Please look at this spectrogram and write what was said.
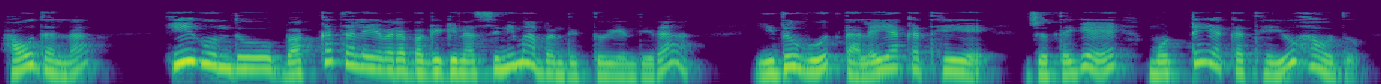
ಹೌದಲ್ಲ? ಹೀಗೊಂದು ಬಕ್ಕ ತಲೆಯವರ ಬಗೆಗಿನ ಸಿನಿಮಾ ಬಂದಿತ್ತು ಎಂದಿರಾ? ಇದುವು ತಲೆಯ ಕಥೆಯೇ, ಜೊತೆಗೆ ಮೊಟ್ಟೆಯ ಕಥೆಯೂ ಹೌದು.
